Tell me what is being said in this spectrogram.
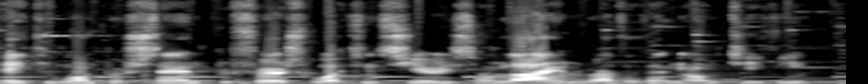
81% prefers watching series online rather than on TV.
